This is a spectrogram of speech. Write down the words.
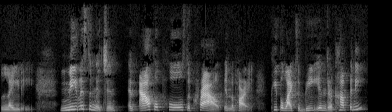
lady. Needless to mention, an alpha pulls the crowd in the party. People like to be in their company.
